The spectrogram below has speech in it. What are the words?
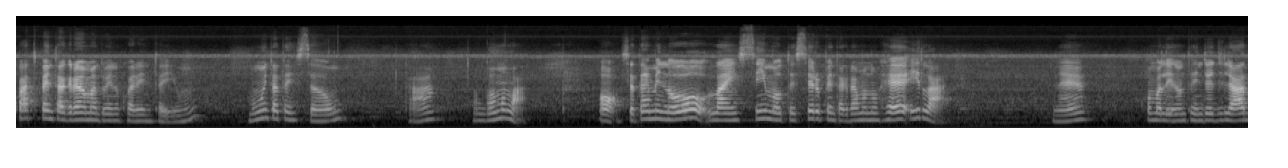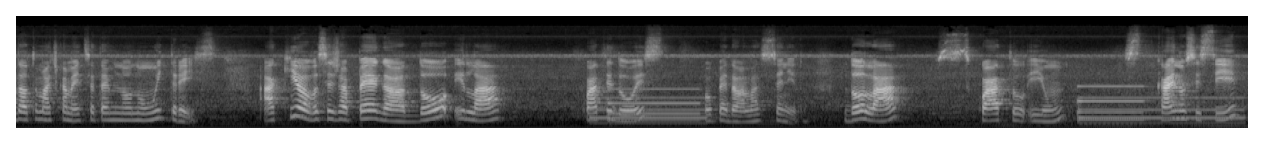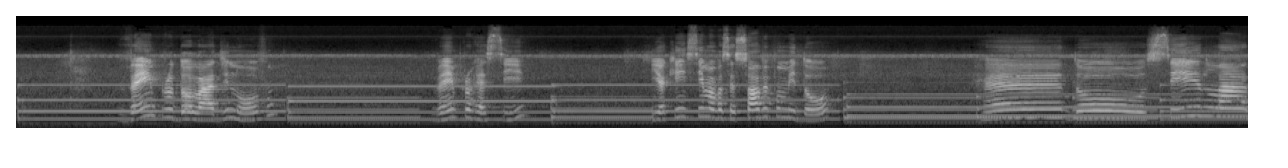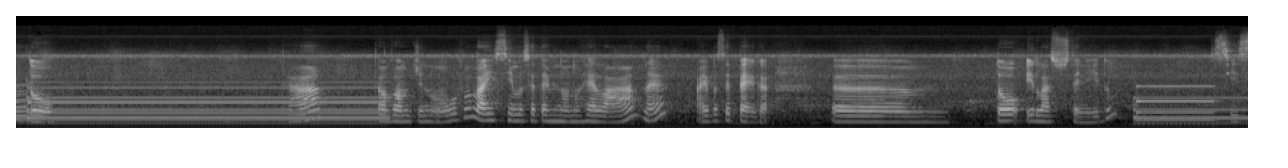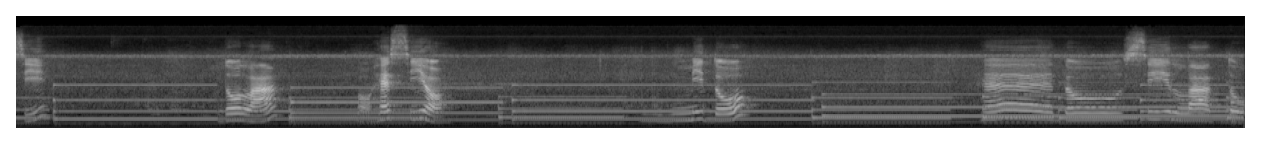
Quatro pentagrama do hino 41. Muita atenção, tá? Então vamos lá. Ó, você terminou lá em cima o terceiro pentagrama no Ré e Lá, né? Como ali não tem dedilhado, automaticamente você terminou no 1 e 3. Aqui, ó, você já pega ó, Dó e Lá, 4 e 2. Ou, perdão, é Lá sustenido. Dó, Lá, 4 e 1. Cai no Si, Si. Vem pro Dó, Lá de novo. Vem pro Ré, Si. E aqui em cima você sobe pro Mi, Dó. Ré, Dó, Si, Lá, Dó. Tá? Então, vamos de novo. Lá em cima você terminou no Ré, Lá, né? Aí você pega uh, Dó e Lá sustenido. Si, Si. Dó, Lá. Ó, Ré, Si, ó. Mi, Dó. Dó.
